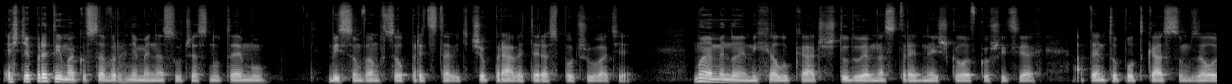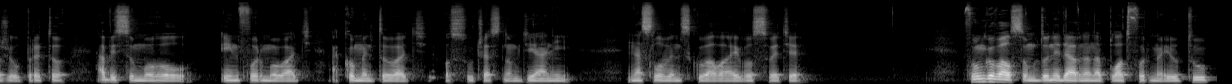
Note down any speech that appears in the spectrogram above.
Ešte predtým, ako sa vrhneme na súčasnú tému, by som vám chcel predstaviť, čo práve teraz počúvate. Moje meno je Michal Lukáč, študujem na strednej škole v Košiciach a tento podcast som založil preto, aby som mohol informovať a komentovať o súčasnom dianí na Slovensku, ale aj vo svete. Fungoval som donedávna na platforme YouTube,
